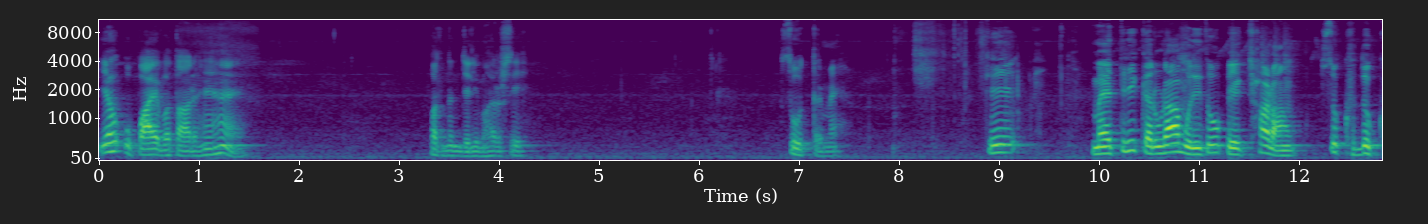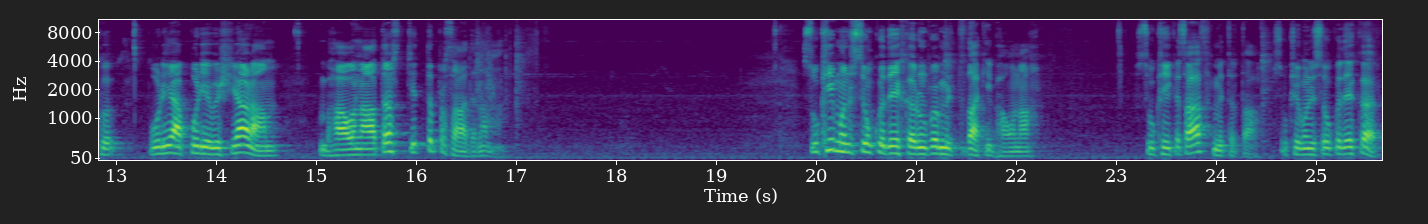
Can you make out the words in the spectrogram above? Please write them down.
यह उपाय बता रहे हैं। पतंजलि महर्षि, सूत्र में कि मैत्री करुणा मुदितोपेक्षाणाम सुख दुख पुण्या पुण्य विषयाणाम भावनातश्चित्त प्रसादनम सुखी मनुष्यों को देखकर उन पर मित्रता की भावना। सुखी के साथ मित्रता। सुखी मनुष्यों को देखकर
